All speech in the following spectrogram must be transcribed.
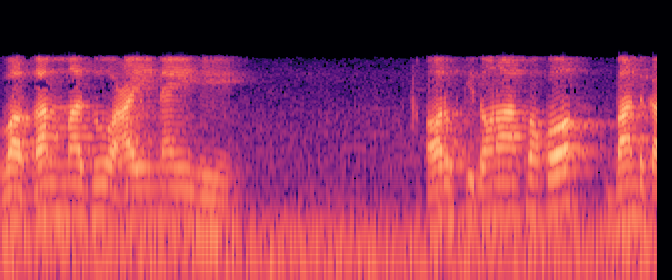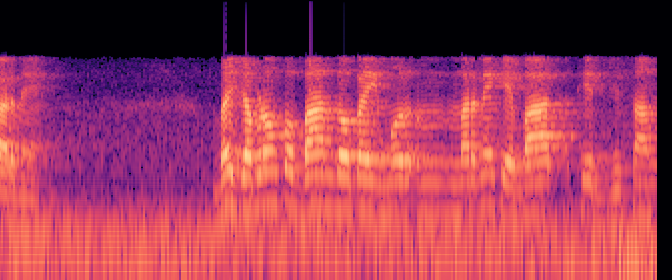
وہ غم مزو آئی اور اس کی دونوں آنکھوں کو بند کر دیں۔ بھائی جبڑوں کو باندھ دو بھائی مرنے کے بعد پھر جسم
